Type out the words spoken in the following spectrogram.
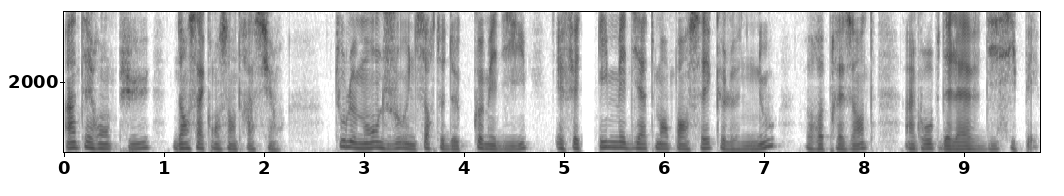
interrompu dans sa concentration tout le monde joue une sorte de comédie et fait immédiatement penser que le nous représente un groupe d'élèves dissipés.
